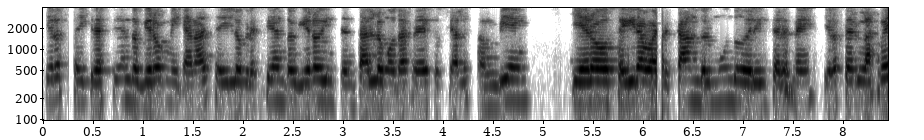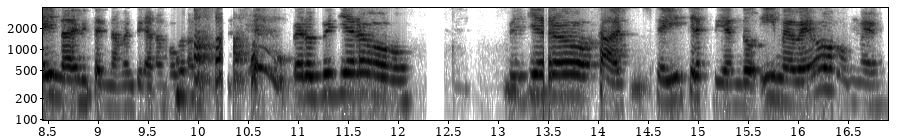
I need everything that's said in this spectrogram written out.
quiero seguir creciendo, quiero mi canal seguirlo creciendo, quiero intentarlo en otras redes sociales también quiero seguir abarcando el mundo del internet, quiero ser la reina del internet, mentira tampoco, pero sí quiero, sí quiero, ¿sabes? Seguir creciendo y me veo, me,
